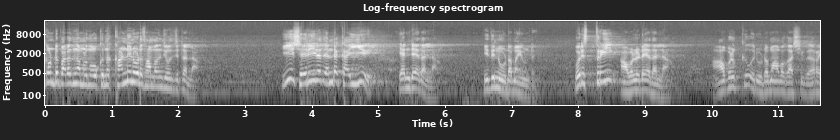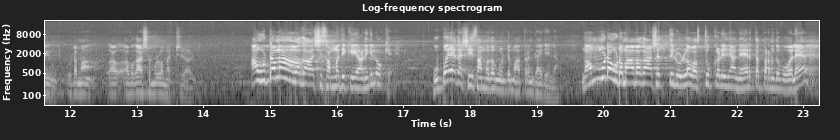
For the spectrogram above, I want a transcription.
കൊണ്ട് പലതും നമ്മൾ നോക്കുന്ന കണ്ണിനോട് സമ്മതം ചോദിച്ചിട്ടല്ല. ഈ ശരീരം എന്റെ കൈ എന്റേതല്ല. ഇതിന് ഉടമയുണ്ട്. ഒരു സ്ത്രീ അവളുടേതല്ല. അവൾക്ക് ഒരു ഉടമാവകാശി വേറെയുണ്ട്. ഉടമ അവകാശമുള്ള മറ്റൊരാളുണ്ട്. ആ ഉടമാവകാശി സമ്മതിക്കുകയാണെങ്കിൽ ഓക്കെ. ഉഭയകക്ഷി സമ്മതം കൊണ്ട് മാത്രം കാര്യമല്ല. നമ്മുടെ ഉടമാവകാശത്തിലുള്ള വസ്തുക്കളിൽ ഞാൻ നേരത്തെ പറഞ്ഞതുപോലെ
